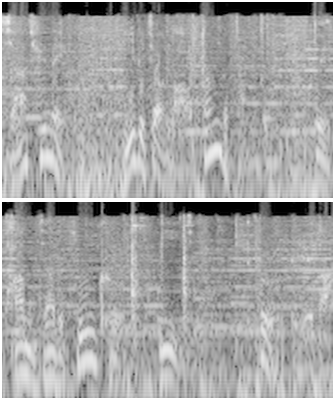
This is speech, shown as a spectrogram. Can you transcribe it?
辖区内一个叫老张的房东，对他们家的租客意见特别大。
